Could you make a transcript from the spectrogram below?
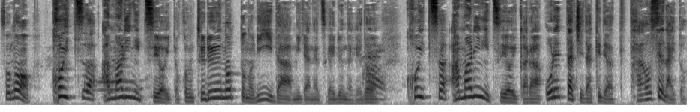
その、こいつはあまりに強いと、このトゥルーノットのリーダーみたいなやつがいるんだけど、はい。こいつはあまりに強いから、俺たちだけでは倒せないと。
